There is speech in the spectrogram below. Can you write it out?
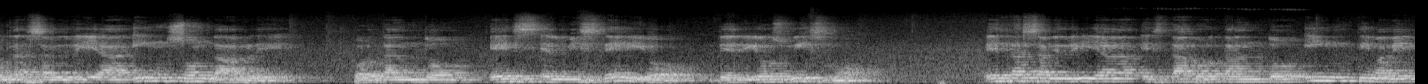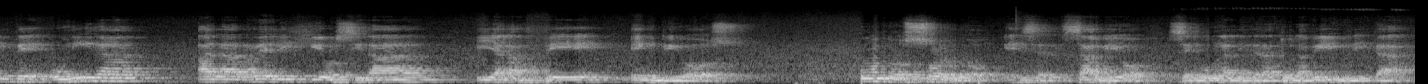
una sabiduría insondable. Por tanto, es el misterio de Dios mismo. Esta sabiduría está, por tanto, íntimamente unida a la religiosidad y a la fe en Dios. Uno solo es el sabio, según la literatura bíblica,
